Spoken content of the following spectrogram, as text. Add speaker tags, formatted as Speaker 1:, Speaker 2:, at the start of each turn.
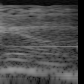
Speaker 1: kill.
